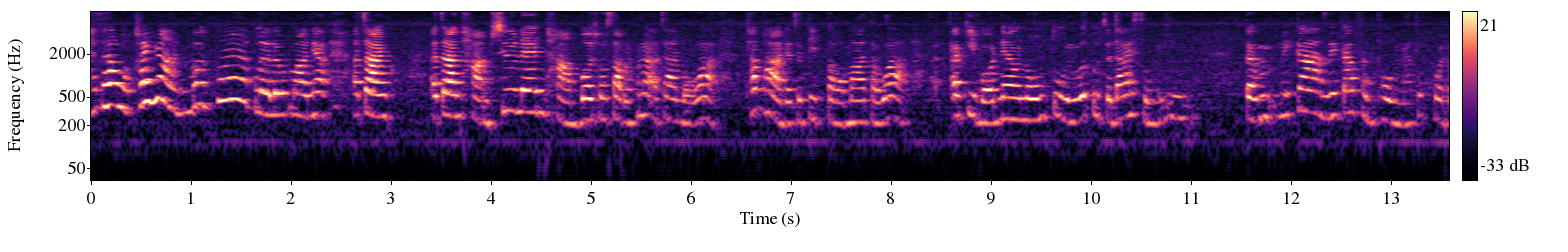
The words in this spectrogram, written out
อาจารย์บอกขยันมากมากเลยแล้วมาเนี่ยอาจารย์อาจารย์ถามชื่อเล่นถามเบอร์โทรศัพท์อะไรพวกนั้นอาจารย์บอกว่า ถ้าผ่านเดี๋ยวจะติดต่อมาแต่ว่าอากิบอกแนวโน้มตูนว่าตูจะได้สูงแต่ไม่กล้าไม่กล้าฟันธงนะทุกคน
